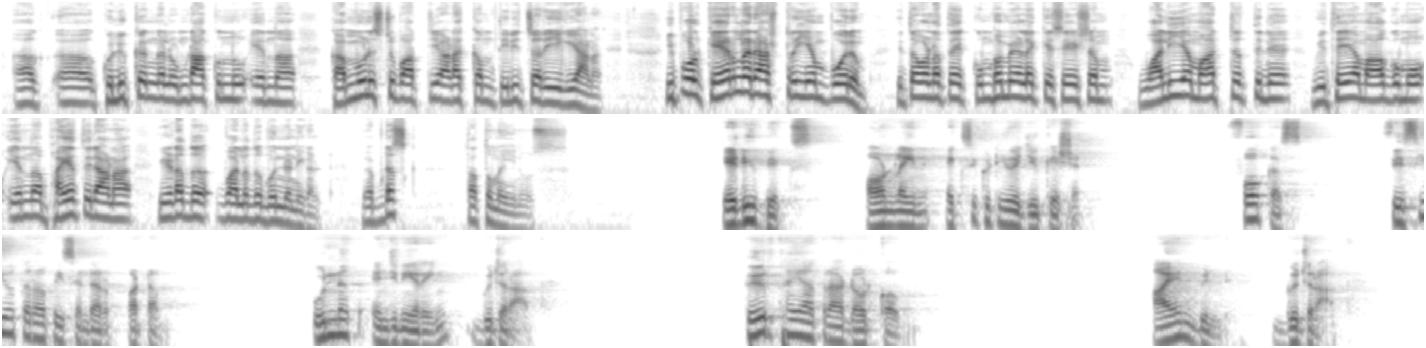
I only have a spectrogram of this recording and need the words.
കുലുക്കങ്ങൾ ഉണ്ടാക്കുന്നു എന്ന് കമ്മ്യൂണിസ്റ്റ് പാർട്ടി അടക്കം തിരിച്ചറിയുകയാണ്. ഇപ്പോൾ കേരള രാഷ്ട്രീയം പോലും ഇത്തവണത്തെ കുംഭമേളയ്ക്ക് ശേഷം വലിയ മാറ്റത്തിന് വിധേയമാകുമോ എന്ന ഭയത്തിലാണ് ഇടത് വലത് മുന്നണികൾ. വെബ് ഡെസ്ക് തത്തുമൈ news. Edubix online executive education. Focus physiotherapy centre Pattom. Unnat engineering Gujarat. Tirthayatra dot com. Iron build Gujarat.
